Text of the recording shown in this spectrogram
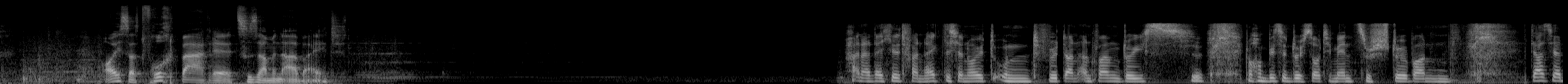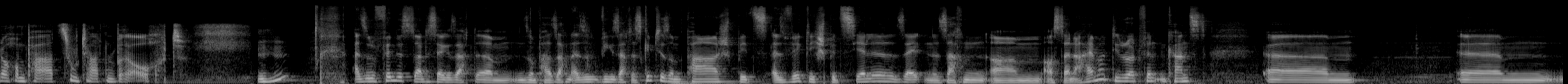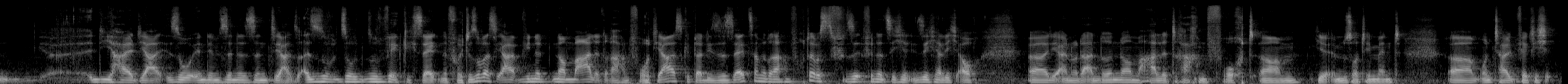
äußerst fruchtbare Zusammenarbeit. Hanna lächelt, verneigt sich erneut und wird dann anfangen, durchs, noch ein bisschen durchs Sortiment zu stöbern, da sie ja noch ein paar Zutaten braucht. Mhm. Also du findest, du hattest ja gesagt, ähm, so ein paar Sachen. Also wie gesagt, es gibt hier so ein paar spez also wirklich spezielle, seltene Sachen ähm, aus deiner Heimat, die du dort finden kannst. Ähm, ähm, die halt ja so in dem Sinne sind, ja, also so, so, so, wirklich seltene Früchte. Sowas ja wie eine normale Drachenfrucht. Ja, es gibt da diese seltsame Drachenfrucht, aber es findet sich sicherlich auch äh, die ein oder andere normale Drachenfrucht ähm, hier im Sortiment. Ähm, und halt wirklich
